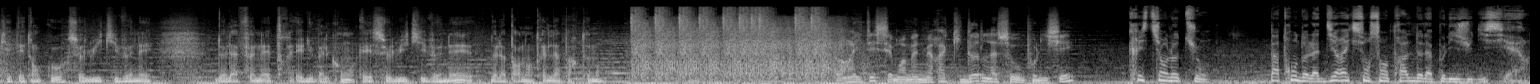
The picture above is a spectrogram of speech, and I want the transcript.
qui étaient en cours, celui qui venait de la fenêtre et du balcon et celui qui venait de la porte d'entrée de l'appartement. En réalité, c'est Mohamed Merah qui donne l'assaut aux policiers. Christian Lotion, patron de la direction centrale de la police judiciaire.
